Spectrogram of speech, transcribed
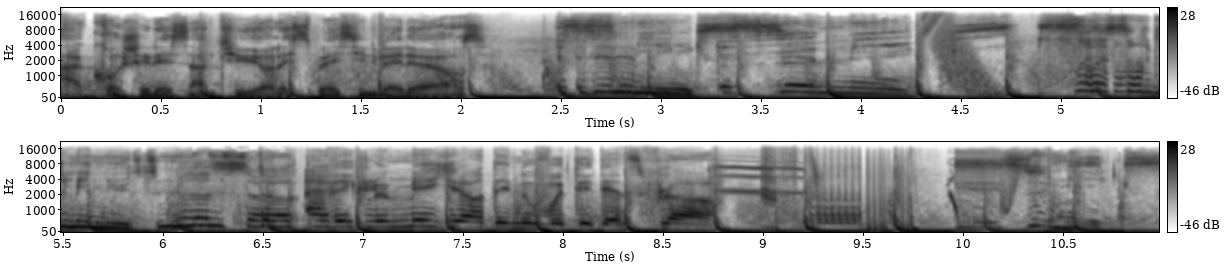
Accrochez les ceintures, les Space Invaders. The Mix. The Mix. 60 minutes non-stop avec le meilleur des nouveautés dance floor. The Mix.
